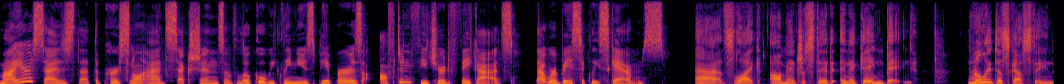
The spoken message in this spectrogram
Maier says that the personal ads sections of local weekly newspapers often featured fake ads that were basically scams. Ads like, I'm interested in a gangbang. Really disgusting.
